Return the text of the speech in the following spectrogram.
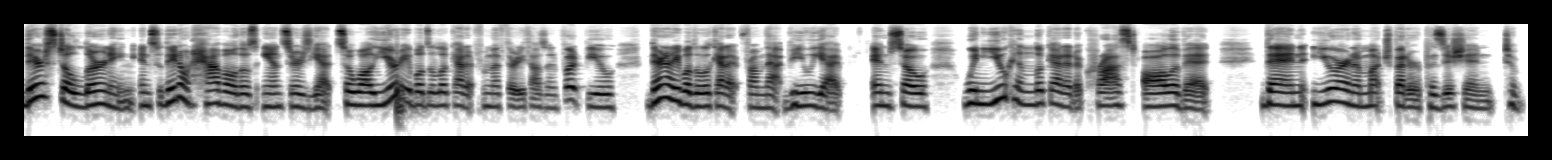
they're still learning and so they don't have all those answers yet. So while you're able to look at it from the 30,000 foot view they're not able to look at it from that view yet. And so when you can look at it across all of it then you're in a much better position to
